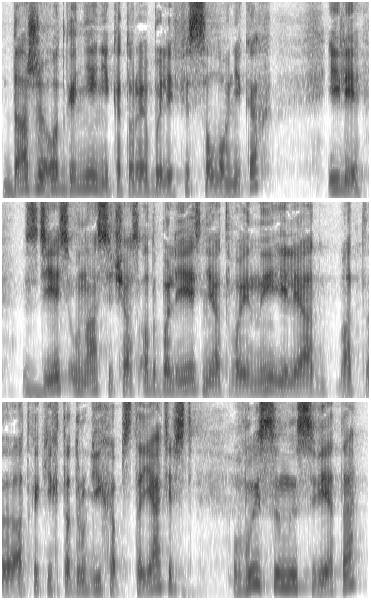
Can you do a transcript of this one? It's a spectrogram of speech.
даже от гонений, которые были в Фессалониках, или здесь у нас сейчас от болезни, от войны или от, от, от каких-то других обстоятельств, вы сыны света –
